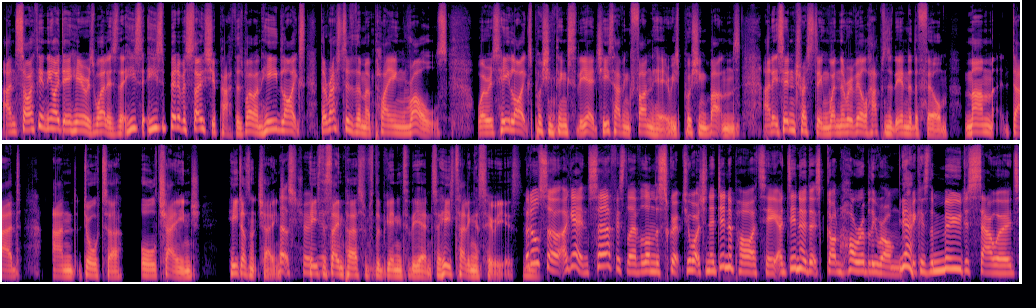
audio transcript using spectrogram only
And so I think the idea here as well is that he's he's a bit of a sociopath as well, and he likes the rest of them are playing roles, whereas he likes pushing things to the edge. He's having fun here. He's pushing buttons, and it's interesting when the reveal happens at the end of the film. Mum, dad, and daughter all change. He doesn't change. That's true, He's yeah. the same person from the beginning to the end. So he's telling us who he is. But hmm. also, again, surface level on the script, you're watching a dinner party, a dinner that's gone horribly wrong Yeah. because the mood is soured,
